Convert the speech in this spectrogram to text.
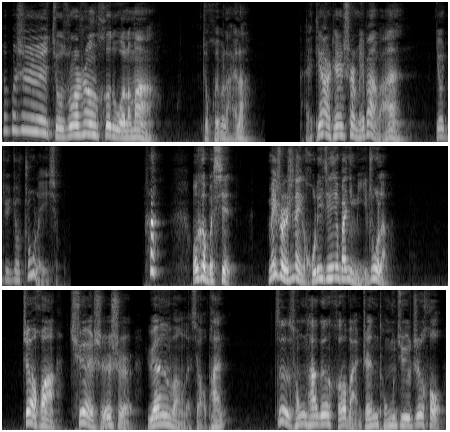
这不是酒桌上喝多了吗？就回不来了。哎，第二天事儿没办完，又又又住了一宿。哼，我可不信，没准是哪个狐狸精又把你迷住了。这话确实是冤枉了小潘。自从他跟何婉珍同居之后。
